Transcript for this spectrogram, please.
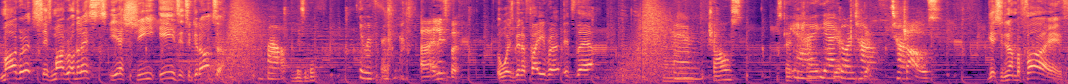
Margaret, is Margaret on the list? Yes, she is. It's a good answer. About Elizabeth. Elizabeth, yeah. Uh, Elizabeth. Always been a favourite, it's there. Um, Charles. Let's go yeah, Charles. yeah, go on, Charles. Charles. Charles. Gets you to number five.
